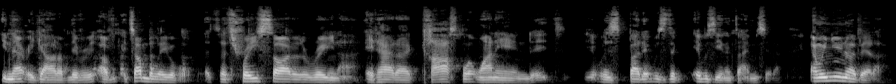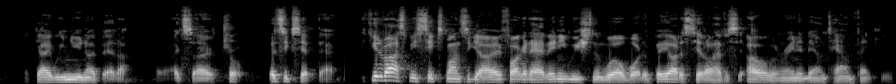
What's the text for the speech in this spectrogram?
in that regard. I've never. I've, it's unbelievable. It's a three-sided arena. It had a castle at one end. It, it was, but it was the it was the entertainment centre, and we knew no better. Okay, we knew no better. All right, so Sure. let's accept that. If you'd have asked me six months ago if I could have any wish in the world, what it would it be? I'd have said I'll have a oh, arena downtown. Thank you.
